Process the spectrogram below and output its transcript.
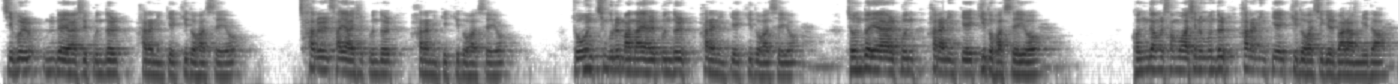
집을 옮겨야 하실 분들 하나님께 기도하세요. 차를 사야 하실 분들 하나님께 기도하세요. 좋은 친구를 만나야 할 분들 하나님께 기도하세요. 전도해야 할 분 하나님께 기도하세요. 건강을 사모하시는 분들 하나님께 기도하시길 바랍니다.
